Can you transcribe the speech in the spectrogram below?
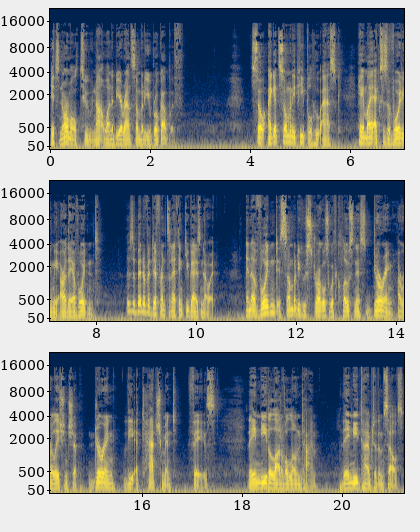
It's normal to not want to be around somebody you broke up with. So I get so many people who ask, Hey, my ex is avoiding me. Are they avoidant? There's a bit of a difference, and I think you guys know it. An avoidant is somebody who struggles with closeness during a relationship, during the attachment phase. They need a lot of alone time. They need time to themselves.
